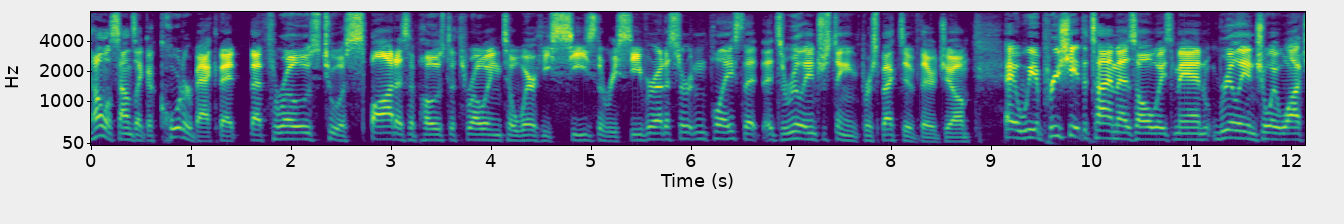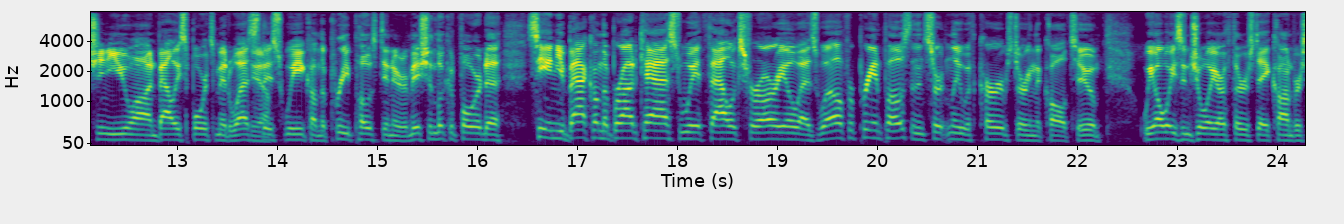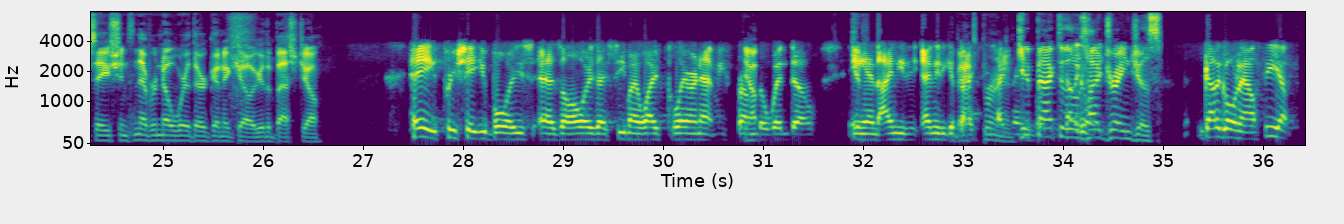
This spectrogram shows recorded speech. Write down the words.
it almost sounds like a quarterback that that throws to a spot as opposed to throwing to where he sees the receiver at a certain place. That it's a really interesting perspective there, Joe. Hey, we appreciate the time as always, man. Really enjoy watching you on Bally Sports Midwest yeah. this week on the pre-post intermission. Looking forward to seeing you back on the broadcast with Alex Ferrario as well for pre and post, and then certainly with Curbs during the call too. We always enjoy our Thursday conversations. Never know where they're going to go. You're the best, Joe. Hey, appreciate you boys as always. I see my wife glaring at me from yep. the window, and I need I need to get back, back to get back to those hydrangeas. Got to go now. See ya.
